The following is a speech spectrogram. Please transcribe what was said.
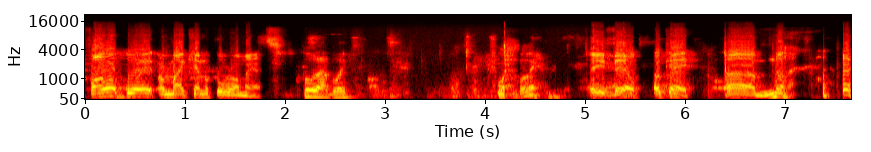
Fall Out Boy or My Chemical Romance? Fall Out Boy. Fall Out Boy. Oh, you failed. Okay. Um, no.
